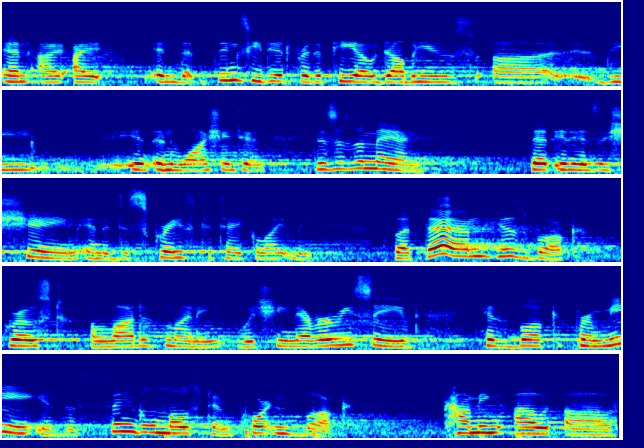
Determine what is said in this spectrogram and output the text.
and I, I and the things he did for the POWs, uh, the in, in Washington. This is a man that it is a shame and a disgrace to take lightly. But then his book grossed a lot of money, which he never received. His book, for me, is the single most important book coming out of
